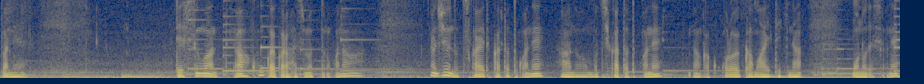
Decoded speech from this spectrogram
ぱねレッスン1って、あ、今回から始まったのかな。銃の使い方とかね、あの、持ち方とかね、なんか心構え的なものですよね。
